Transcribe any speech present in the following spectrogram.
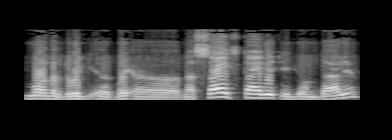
Можно в друг... Э, э, на сайт ставить. Идем далее.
